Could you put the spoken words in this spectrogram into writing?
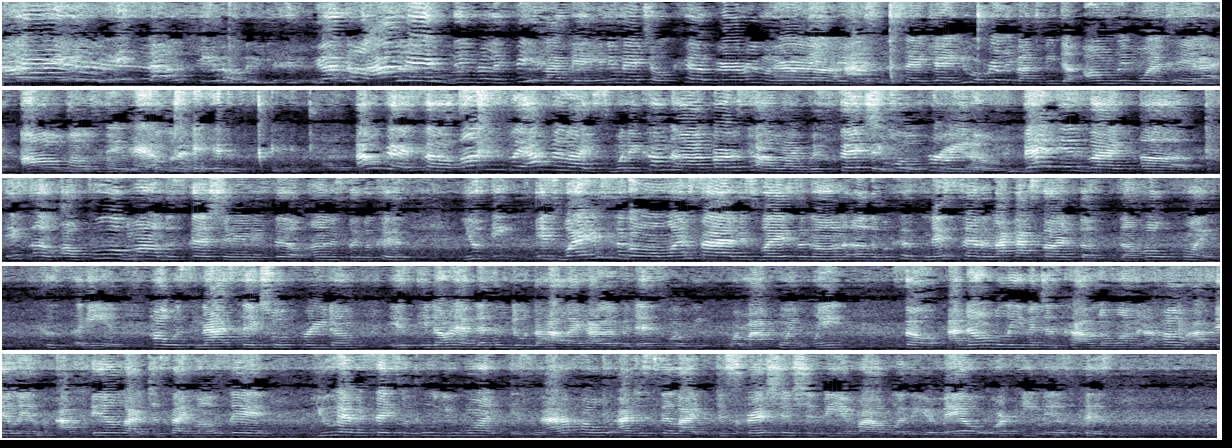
It's so cute. Girl, the eyelids didn't really fit like that. And it matched your cup, girl. We went Girl, back I there. was gonna say, Jay, you were really about to be the only one Yeah, almost didn't have masks. Okay, so honestly, I feel like when it comes to our first highlight with sexual, Sexual freedom, freedom. that is like uh, it's a, a full blown discussion in itself, honestly, because you it, it's ways to go on one side and it's ways to go on the other. Because necessarily, like I started the the whole point. Because again, how it's not sexual freedom. It, it don't have nothing to do with the highlight. However, that's where we where my point went. So I don't believe in just calling a woman a hoe. I feel in, I feel like just like Mo said, you having sex with who you want is not a hoe. I just feel like discretion should be involved whether you're male or female because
